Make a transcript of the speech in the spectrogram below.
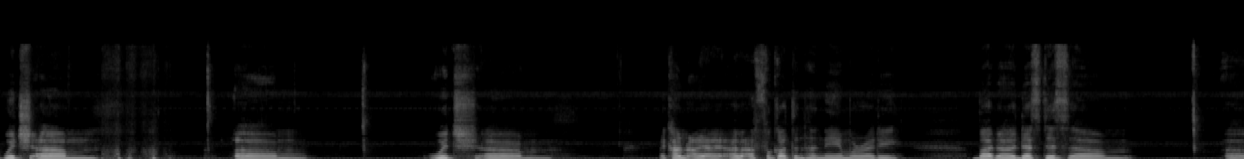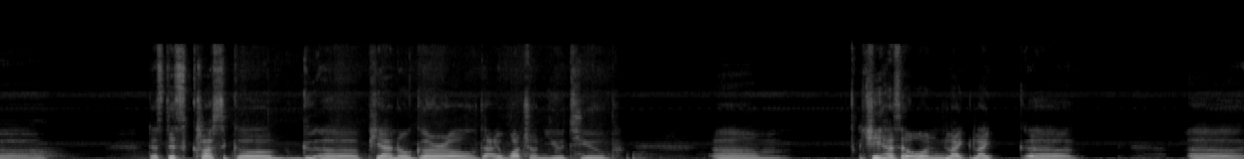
which um, um, which um, I can't I, I I've forgotten her name already, but uh, there's this um, uh, there's this classical uh, piano girl that I watch on YouTube. Um, she has her own like like uh uh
